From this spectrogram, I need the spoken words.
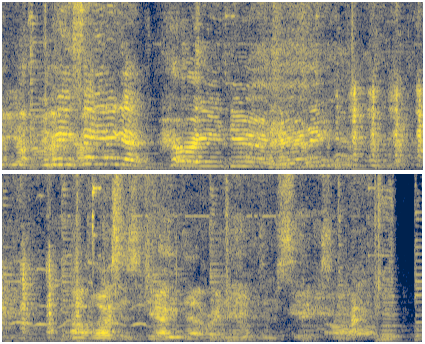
You ain't saying again. How are you doing, honey? My voice is jacked up right now. because I'm sick. Oh.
